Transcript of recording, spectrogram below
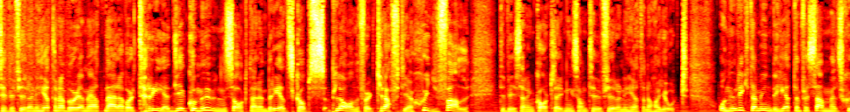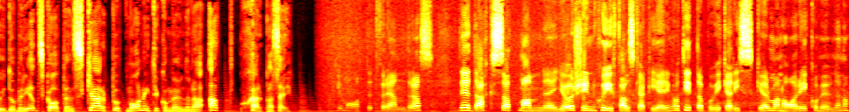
TV4-nyheterna börjar med att nära var tredje kommun saknar en beredskapsplan för kraftiga skyfall. Det visar en kartläggning som TV4-nyheterna har gjort. Och nu riktar Myndigheten för samhällsskydd och beredskap en skarp uppmaning till kommunerna att skärpa sig. Klimatet förändras. Det är dags att man gör sin skyfallskartering och tittar på vilka risker man har i kommunerna.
